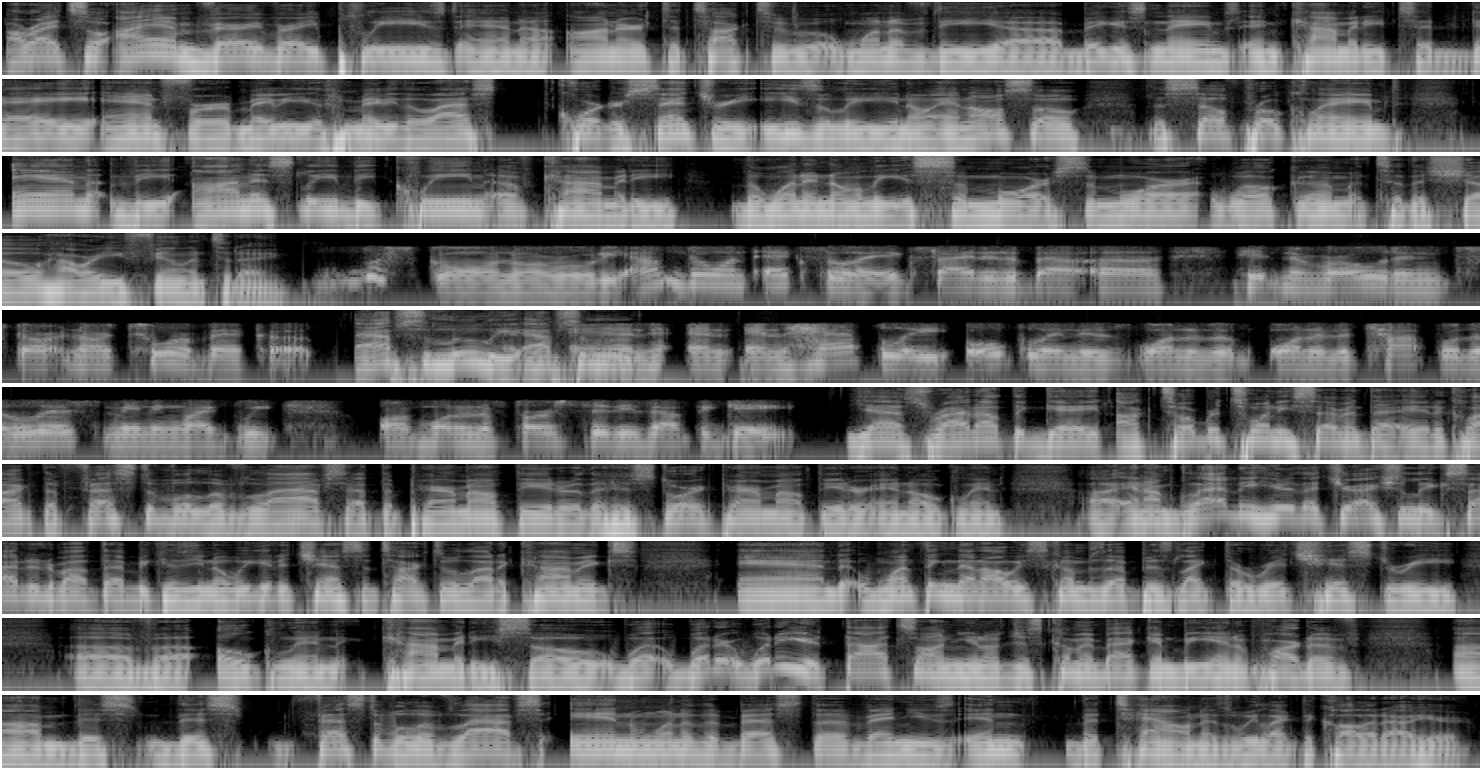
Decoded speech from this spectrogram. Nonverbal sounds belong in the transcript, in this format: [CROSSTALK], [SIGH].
All right, so I am very, very pleased and uh, honored to talk to one of the uh, biggest names in comedy today, and for maybe [LAUGHS] maybe the last quarter century easily, you know, and also the self-proclaimed and the honestly the queen of comedy, the one and only Sommore. Sommore, welcome to the show. How are you feeling today? What's going on, Rudy? I'm doing excellent. Excited about uh, hitting the road and starting our tour back up. Absolutely, and, absolutely. And, and and happily, Oakland is one of the one of the top of the list, meaning like we are one of the first cities out the gate. Yes, right out the gate, October 27th at 8 o'clock, the Festival of Laughs at the Paramount Theater, the historic Paramount Theater in Oakland. Uh, and I'm glad to hear that you're actually excited about that because, you know, we get a chance to talk to a lot of comics. And one thing that always comes up is like the rich history of uh, Oakland comedy. So, what, what, are, what are your thoughts on, you know, just coming back and being a part of um, this, this Festival of Laughs in one of the best uh, venues in the town, as we like to call it out here?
